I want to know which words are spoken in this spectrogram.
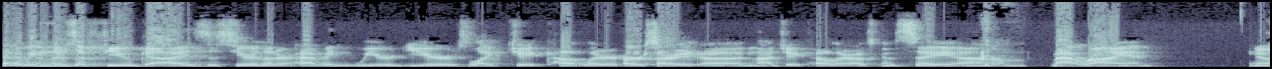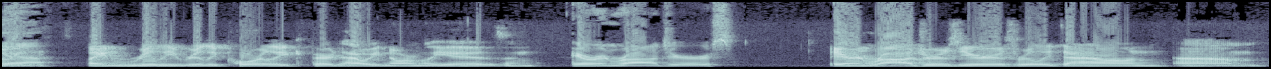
And I mean, there's a few guys this year that are having weird years, like Jake Cutler, or sorry, uh, not Jake Cutler. I was going to say um, Matt Ryan. You know, Yeah. Playing really, really poorly compared to how he normally is, and Aaron Rodgers. Aaron Rodgers' year is really down. Um,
